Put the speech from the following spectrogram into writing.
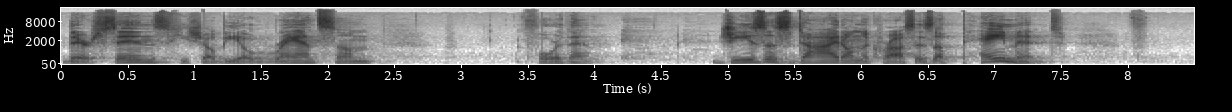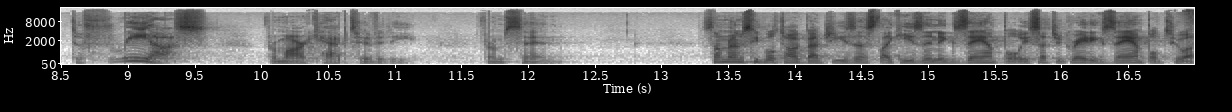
their sins, He shall be a ransom for them. Jesus died on the cross as a payment to free us from our captivity from sin. Sometimes people talk about Jesus like he's an example. He's such a great example to us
